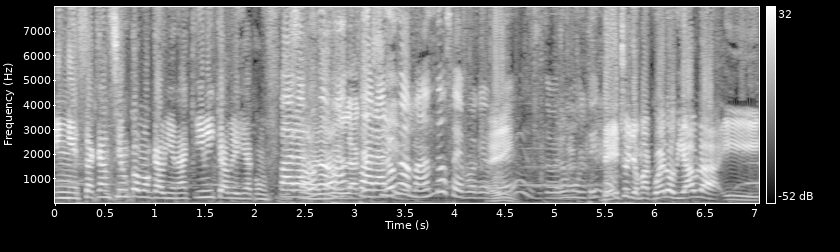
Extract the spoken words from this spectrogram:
En esa canción como que había una química bella confusa, Pararon, ¿verdad? ama- ¿Verdad que pararon sí? amándose porque Ey. pues, estuvieron juntitos. De hecho, yo me acuerdo, Diabla y,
